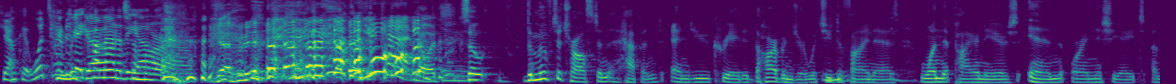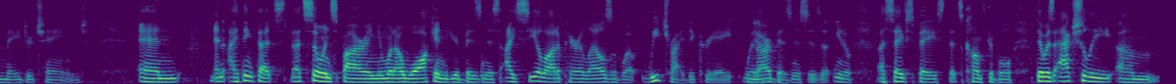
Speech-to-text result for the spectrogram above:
Yeah. Okay, what Can time do we they come out of the oven? You can. no, So the move to Charleston happened, and you created the Harbinger, which you mm-hmm. define as one that pioneers in or initiates a major change. And and I think that's that's so inspiring. And when I walk into your business, I see a lot of parallels of what we tried to create with our businesses. You know, a safe space that's comfortable. There was actually um,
